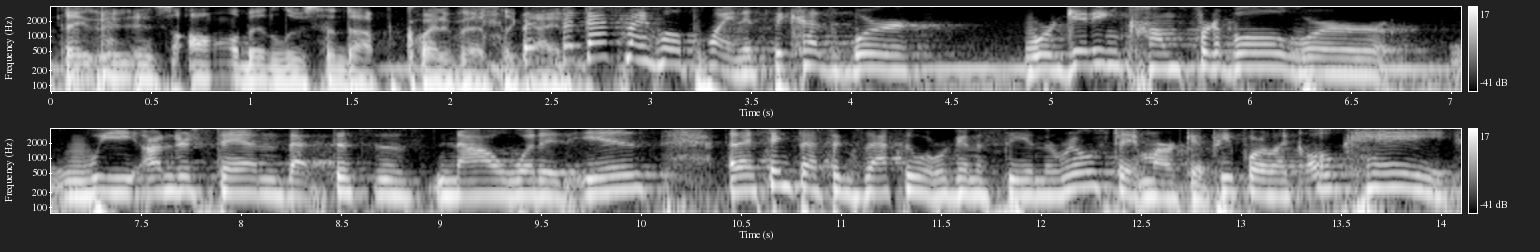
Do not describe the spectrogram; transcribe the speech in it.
They, It's all been loosened up quite a bit, the But, guidance. but that's my whole point. It's because we're we're getting comfortable. We're we understand that this is now what it is, and I think that's exactly what we're going to see in the real estate market. People are like, okay,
